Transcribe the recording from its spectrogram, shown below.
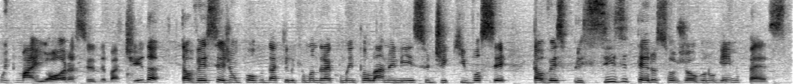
muito maior a ser debatida, talvez seja um pouco daquilo que o André comentou lá no início, de que você talvez precise ter o seu jogo no Game Pass.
